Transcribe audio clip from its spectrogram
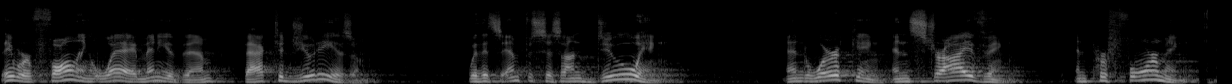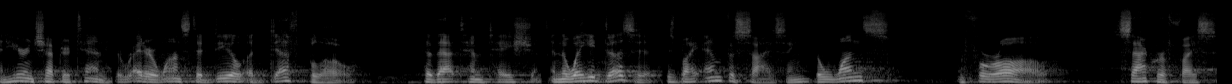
They were falling away, many of them, back to Judaism with its emphasis on doing and working and striving and performing. And here in chapter 10, the writer wants to deal a death blow to that temptation. And the way he does it is by emphasizing the once and for all sacrifice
